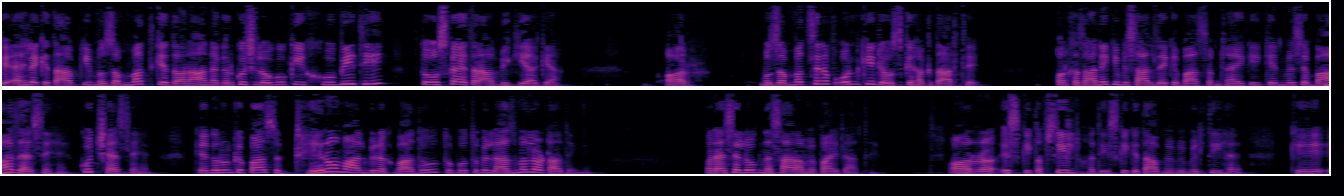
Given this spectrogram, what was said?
کہ اہل کتاب کی مذمت کے دوران اگر کچھ لوگوں کی خوبی تھی تو اس کا اعتراف بھی کیا گیا۔ اور مذمت صرف ان کی جو اس کے حقدار تھے۔ اور خزانے کی مثال دے کے بات سمجھائے گی کہ ان میں سے بعض ایسے ہیں، کچھ ایسے ہیں کہ اگر ان کے پاس ڈھیروں مال بھی رکھوا دو تو وہ تمہیں لازمن لوٹا دیں گے۔ اور ایسے لوگ نسارا میں پائے جاتے ہیں۔ اور اس کی تفصیل حدیث کی کتاب میں بھی ملتی ہے کہ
